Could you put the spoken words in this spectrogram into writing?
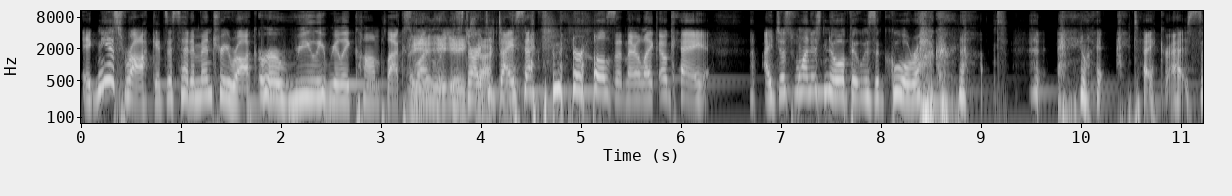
igneous rock, it's a sedimentary rock, or a really, really complex one where you start to dissect the minerals and they're like, okay, I just wanted to know if it was a cool rock or not. anyway, I digress.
